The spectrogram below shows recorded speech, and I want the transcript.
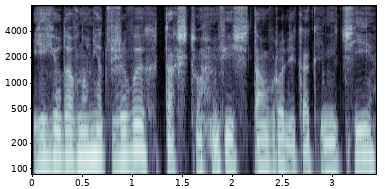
Ее давно нет в живых, так что вещи там вроде как и ничьи.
